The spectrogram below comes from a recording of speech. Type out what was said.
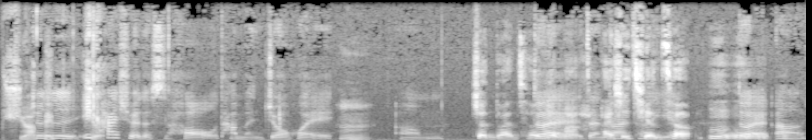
需要被。就是一开学的时候，他们就会嗯嗯。诊断测验吗？还是前测？嗯嗯，对，嗯，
